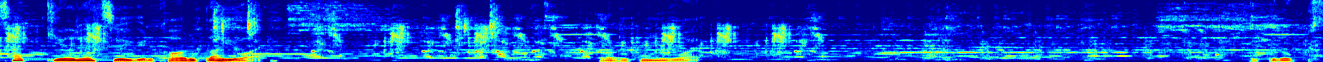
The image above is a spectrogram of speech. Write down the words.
さっきよりは強いけど、カオルくんは弱い。カオルくん弱い。ドクドクス。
